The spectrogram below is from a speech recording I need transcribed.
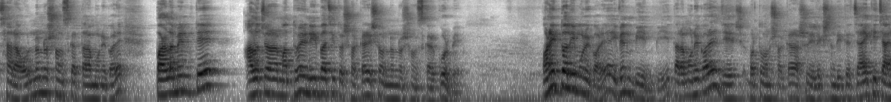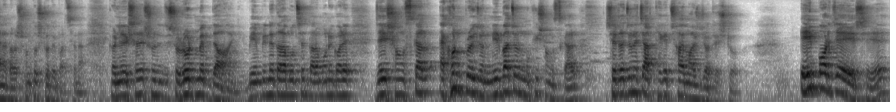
ছাড়া অন্যান্য সংস্কার তারা মনে করে, পার্লামেন্টে আলোচনার মাধ্যমে নির্বাচিত সরকার এসে অন্যান্য সংস্কার করবে। অনেক দলই মনে করে ইভেন বিএনপি তারা মনে করে যে বর্তমান সরকার আসলে ইলেকশন দিতে চায় কি চায় না, তারা সন্তুষ্ট হতে পারছে না। কারণ ইলেকশনের সুনির্দিষ্ট রোডম্যাপ দেওয়া হয়নি। বিএনপি নেতারা বলছেন, তারা মনে করে যে সংস্কার এখন প্রয়োজন, নির্বাচনমুখী সংস্কার, সেটার জন্য চার থেকে ছয় মাস যথেষ্ট। এই পর্যায়ে এসে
